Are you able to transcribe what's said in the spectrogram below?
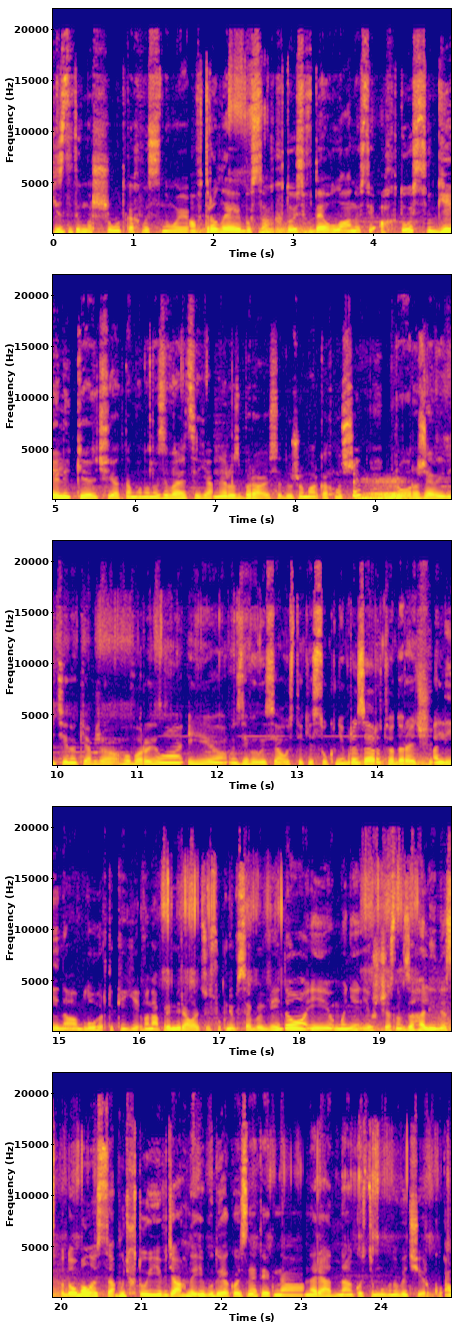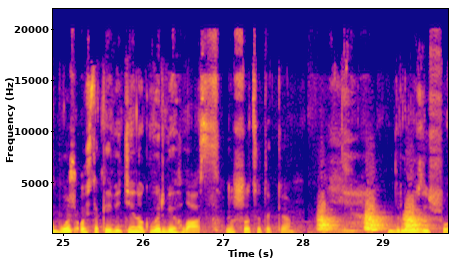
їздити в маршрутках весною, а в тролейбусах, хтось в Деоланусі, а хтось в геліки, чи як там воно називається. Я не розбираюся дуже в марках машин. Про рожевий відтінок я вже говорила, і з'явилися ось такі сукні в резерв. До речі, Аліна, блогер такий є. Вона приміряла цю сукню в себе в відео, і мені, якщо чесно, взагалі не сподобалося. Будь-хто її вдягне і буде якось, знаєте, як на наряд на костюмовану вечірку. Або ж ось такий відтінок вирві глаз. Ну що це таке? Друзі, що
